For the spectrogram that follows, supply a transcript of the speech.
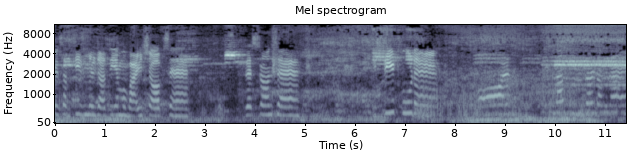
ये सब चीज़ मिल जाती है, मोबाइल शॉप्स हैं, रेस्टोरेंट्स हैं स्ट्रीट फ़ूड है, और इतना सुंदर लग रहा है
